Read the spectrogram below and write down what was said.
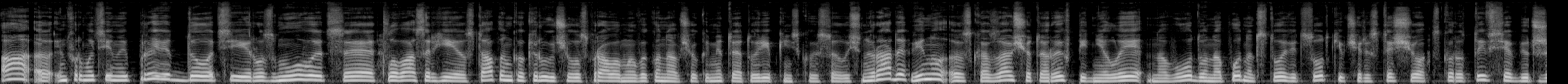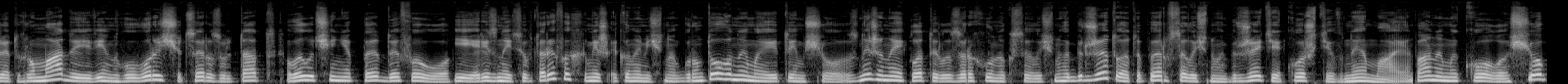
А е, інформаційний привід до цієї розмови це слова Сергія Остапенко, керуючого справами виконавчого комітету Рібкінської селищної ради. Він е, сказав, що тариф підняли на воду на понад 100% через те, що скоротився бюджет громади. І він говорить, що це результат вилучення ПДФО і різницю в тарифах між економічно обґрунтованими і тим, що знижений, платили за рахунок селищного бюджету. А тепер в селищному бюджеті коштів немає. Пане Миколо, щоб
